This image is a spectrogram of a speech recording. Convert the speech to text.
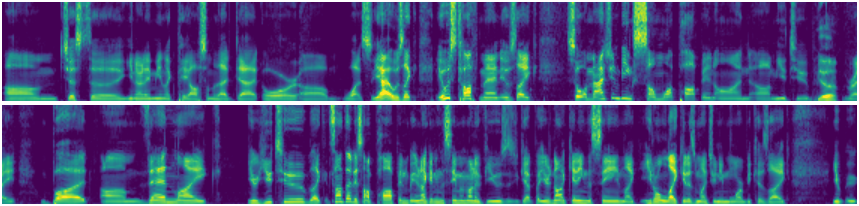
um, just to you know what I mean, like pay off some of that debt or um, what. So yeah, it was like it was tough, man. It was like so imagine being somewhat popping on um, YouTube, Yeah. right? But um, then like your YouTube, like it's not that it's not popping, but you're not getting the same amount of views as you get, but you're not getting the same like you don't like it as much anymore because like you,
